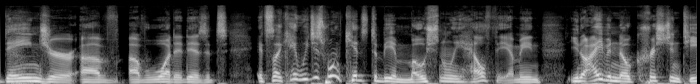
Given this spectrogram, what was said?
danger of of what it is. It's it's like, hey, we just want kids to be emotionally healthy. I mean, you know, I even know Christian teachers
